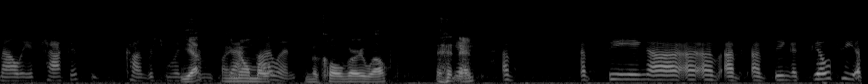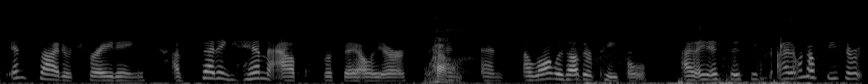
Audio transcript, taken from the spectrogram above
Malliotakis, the congresswoman Yep, from I Staten know Mo- Island. Nicole very well. And, Yes, of of being uh, of, of of being a guilty of insider trading, of setting him up for failure, wow. and, and along with other people. I mean, it's it's. I don't know if these are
